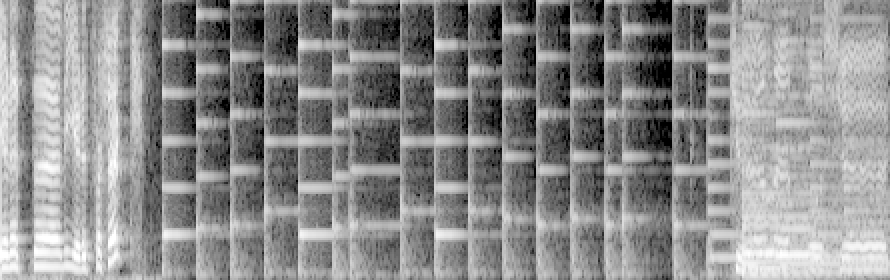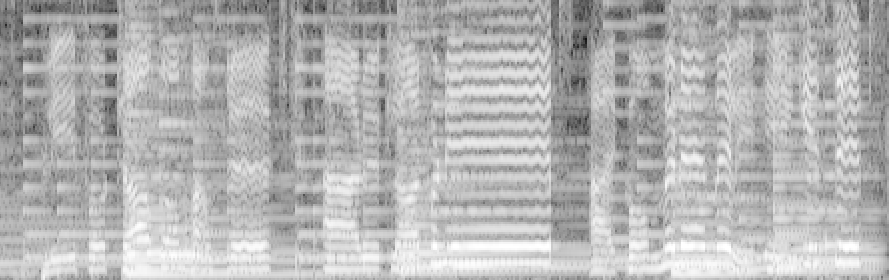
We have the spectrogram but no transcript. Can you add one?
gir, det et, eh, vi gir det et forsøk. Kun et forsøk blir fortalt om hans strøk. Er du klar for nips? Her kommer nemlig Ingis tips.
